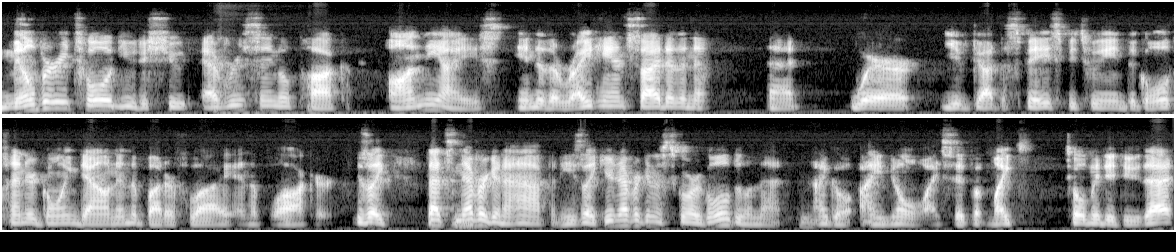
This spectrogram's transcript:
Milbury told you to shoot every single puck on the ice into the right hand side of the net where you've got the space between the goaltender going down in the butterfly and the blocker. He's like, That's hmm. never going to happen. He's like, You're never going to score a goal doing that. And I go, I know. I said, But Mike told me to do that.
